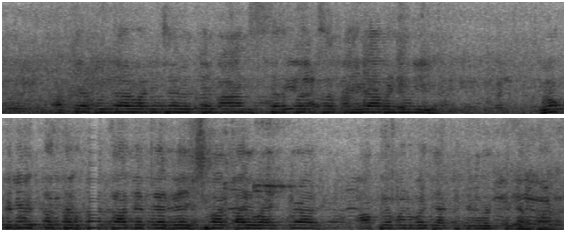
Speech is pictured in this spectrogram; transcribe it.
आमच्या गुंजारवाडीच्या विद्यमान सरपंच महिला बहिणी लोकनियुक्त सरपंच आदित्य रेशमाताई वायकर आपलं मनोगत या ठिकाणी व्यक्त करतात.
